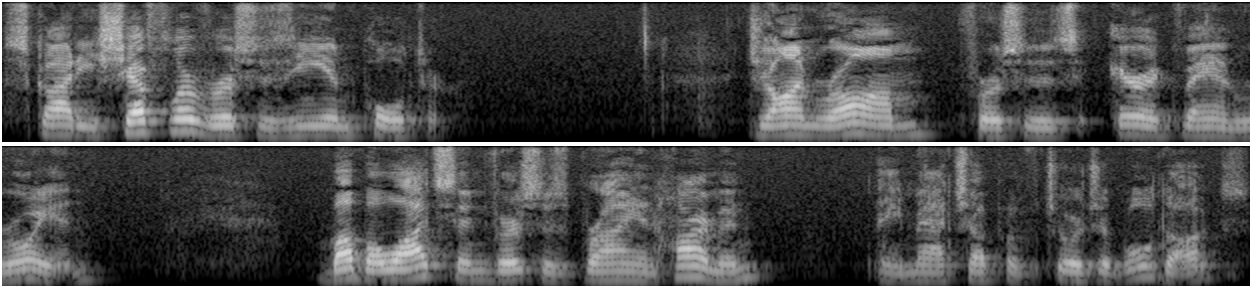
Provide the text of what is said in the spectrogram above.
Scottie Scheffler versus Ian Poulter. Jon Rahm versus Erik van Rooyen. Bubba Watson versus Brian Harman, a matchup of Georgia Bulldogs.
